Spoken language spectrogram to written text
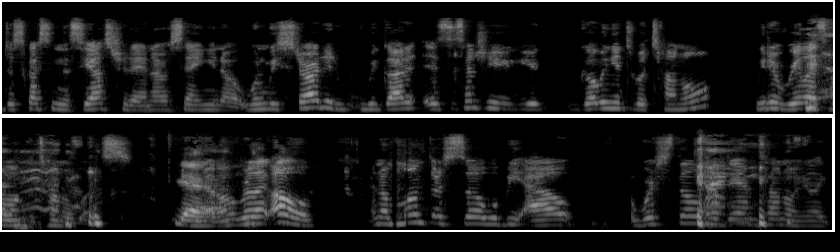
discussing this yesterday, and I was saying, you know, when we started, we got it. It's essentially you're going into a tunnel. We didn't realize how long the tunnel was. You know, we're like, oh, in a month or so we'll be out. We're still in the damn tunnel. And you're like,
